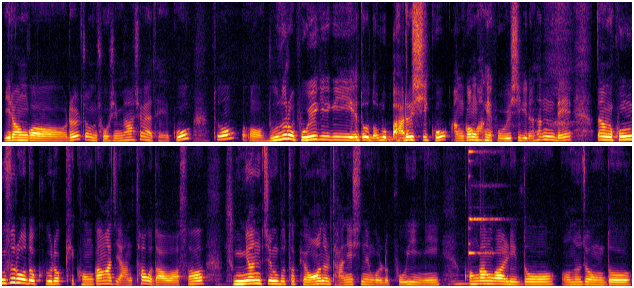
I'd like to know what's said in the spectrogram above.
이런 거를 좀 조심하셔야 되고 또 어, 눈으로 보이기에도 너무 마르시고 안 건강해 보이시기는 한데 그다음에 공수로도 그렇게 건강하지 않다고 나와서 중년쯤부터 병원을 다니시는 걸로 보이니 건강 관리도 어느 정도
